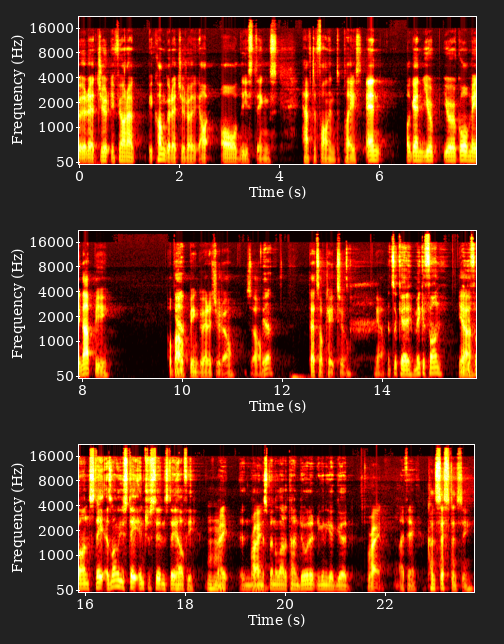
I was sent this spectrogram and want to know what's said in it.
good at judo if you want to become good at judo all, all these things have to fall into place and again your your goal may not be about Yeah. being good at judo so yeah. that's okay too yeah That's okay. Make it fun. Yeah. Mm-hmm. Make it fun. Stay as long as you stay interested and stay healthy. Right. And you're gonna spend a lot of time doing it. You're gonna get good. right I think. consistency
